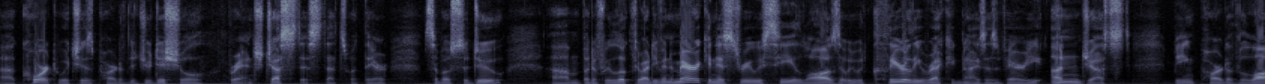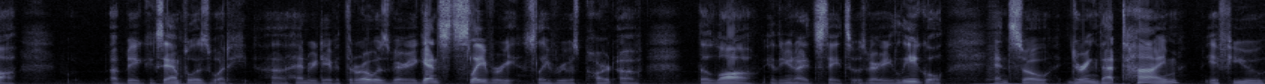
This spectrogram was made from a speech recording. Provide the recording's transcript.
uh, Court, which is part of the judicial branch, justice. That's what they're supposed to do. Um, but if we look throughout even American history, we see laws that we would clearly recognize as very unjust being part of the law. A big example is what uh, Henry David Thoreau was very against slavery. Slavery was part of the law in the United States. It was very illegal. And so during that time, if you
